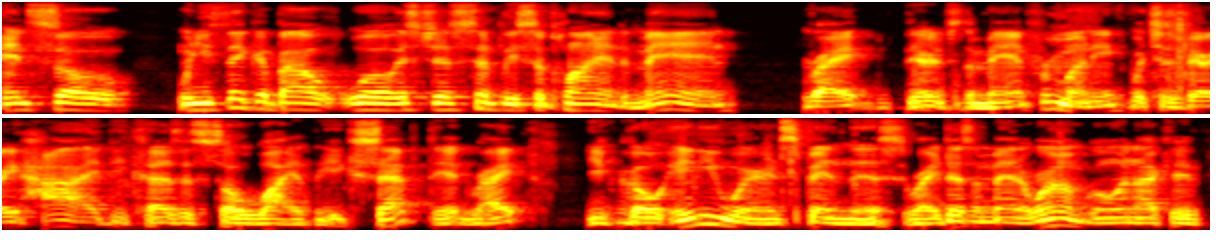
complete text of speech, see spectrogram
And so when you think about, well, it's just simply supply and demand, right? There's demand for money, which is very high because it's so widely accepted, right? You can go anywhere and spend this, right? It doesn't matter where I'm going. I could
